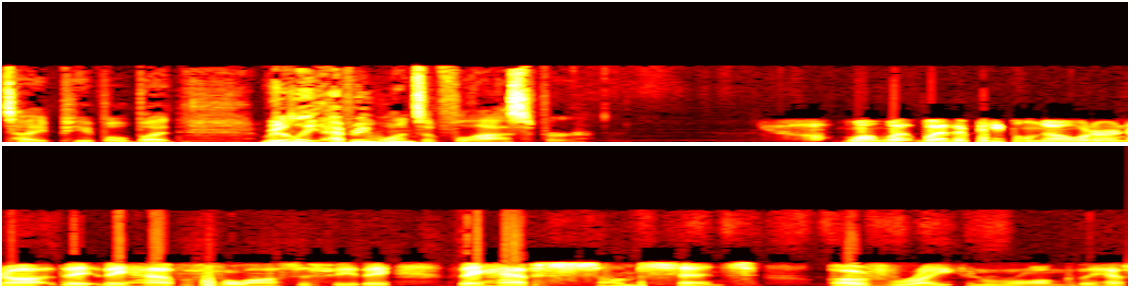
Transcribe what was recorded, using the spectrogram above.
type people. But really, everyone's a philosopher. Well, whether people know it or not, they they have a philosophy. They they have some sense of right and wrong. They have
